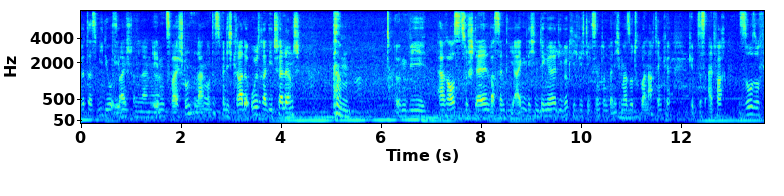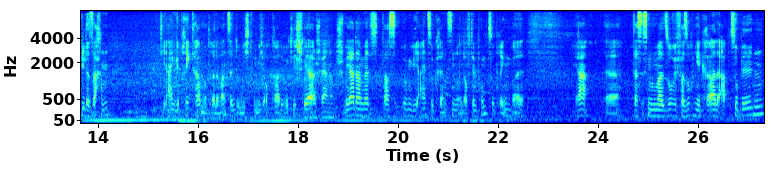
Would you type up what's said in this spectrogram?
wird das Video Zwei eben, Stunden lang. ja. eben zwei Stunden lang. Und das finde ich gerade ultra die Challenge. irgendwie herauszustellen, was sind die eigentlichen Dinge, die wirklich wichtig sind. Und wenn ich mal so drüber nachdenke, gibt es einfach so, so viele Sachen, die einen geprägt haben und relevant sind. Und ich tue mich auch gerade wirklich schwer, schwer, ne? schwer damit, das irgendwie einzugrenzen und auf den Punkt zu bringen, weil ja, äh, das ist nun mal so, wir versuchen hier gerade abzubilden,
